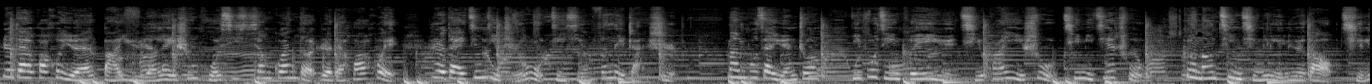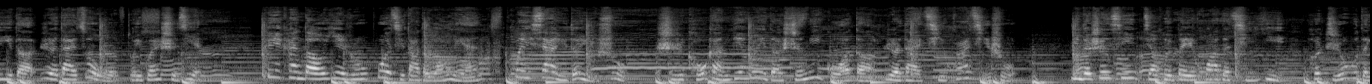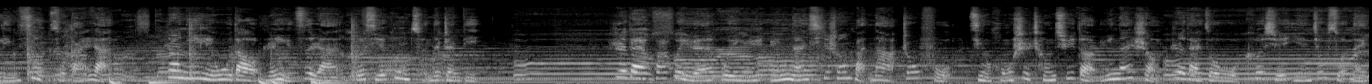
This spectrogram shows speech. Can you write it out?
热带花卉园把与人类生活息息相关的热带花卉、热带经济植物进行分类展示。漫步在园中，你不仅可以与奇花异树亲密接触，更能尽情领略到绮丽的热带作物微观世界。可以看到叶如簸箕大的王莲、会下雨的雨树、使口感变味的神秘果等热带奇花奇树。你的身心将会被花的奇异和植物的灵性所感染，让你领悟到人与自然和谐共存的真谛。热带花卉园位于云南西双版纳州府景洪市城区的云南省热带作物科学研究所内，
